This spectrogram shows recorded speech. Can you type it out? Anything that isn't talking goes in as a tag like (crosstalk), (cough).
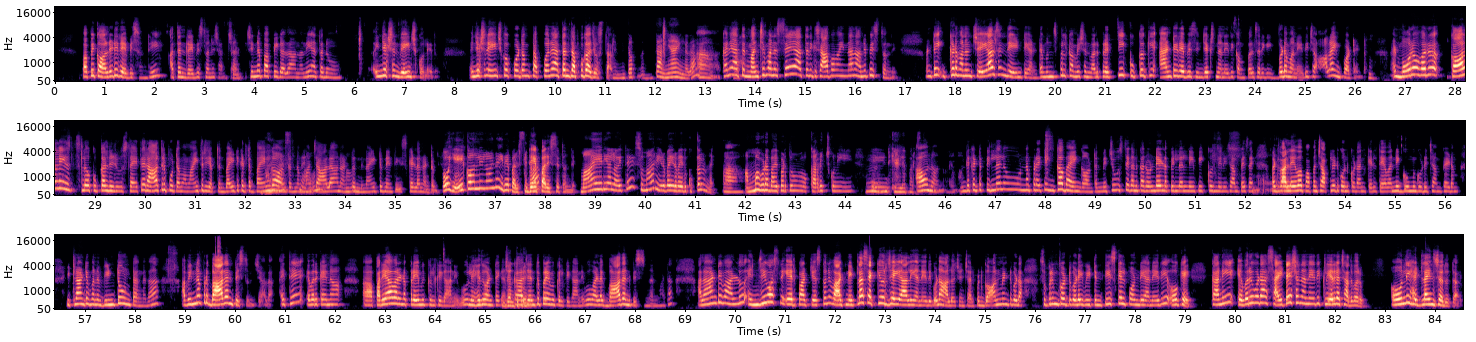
పప్పికి ఆల్రెడీ రేబీస్ ఉంది. అతను రేబీస్ తోనే చనిపోయాడు చిన్న పప్పి కదా! అని అతను ఇంజెక్షన్ వేయించుకోలేదు. ఇంజెక్షన్ వేయించుకోకపోవడం తప్పు అని అతను తప్పుగా చూస్తారు ఎంత ఎంత అన్యాయం కదా కానీ. అతని మంచి మనస్సే అతనికి శాపమైందా అని అనిపిస్తుంది అంటే ఇక్కడ మనం చేయాల్సింది ఏంటి అంటే మున్సిపల్ కమిషన్ వాళ్ళు ప్రతి కుక్కకి యాంటీ రేబీస్ ఇంజెక్షన్ అనేది కంపల్సరీగా ఇవ్వడం అనేది చాలా ఇంపార్టెంట్. అండ్ మోర్ ఓవర్ కాలనీస్లో కుక్కల్ని చూస్తే అయితే రాత్రిపూట మా మైత్రి చెప్తుంది బయటికి వెళ్తే భయంగా భయం ఉంటుందమ్మా. చాలా అని అంటుంది నైట్ నేను తీసుకెళ్ళని అంటుంది. ఓ ఏ కాలనీలో అయినా ఇదే పరిస్థితి? ఇదే పరిస్థితి ఉంది. మా ఏరియాలో అయితే సుమారు ఇరవై ఇరవై ఐదు కుక్కలు ఉన్నాయి అమ్మ కూడా భయపడుతూ కర్రిచ్చుకుని. ఇంటికి వెళ్ళే పరిస్థితి. అవునవును. ఎందుకంటే పిల్లలు ఉన్నప్పుడైతే ఇంకా భయంగా ఉంటుంది. మీరు చూస్తే కనుక రెండేళ్ళ పిల్లల్ని పిక్కుందిని చంపేసాయి బట్ వాళ్ళు ఏవో పాపం చాక్లెట్ కొనుక్కోవడానికి వెళ్తే అవన్నీ గుమ్మి గుడి చంపేయడం ఇట్లాంటివి మనం వింటూ ఉంటాం కదా! అవి విన్నప్పుడు బాధ అనిపిస్తుంది చాలా. అయితే ఎవరికైనా పర్యావరణ ప్రేమికులకి కానివ్వు లేదు అంటే జంతు కనుక జంతు ప్రేమికులకి కానివ్వు వాళ్ళకి బాధ అనిపిస్తుంది అనమాట అలాంటి వాళ్ళు ఎన్జిఓస్ని ఏర్పాటు చేసుకొని వాటిని ఎట్లా సెక్యూర్ చేయాలి అనేది కూడా ఆలోచించాలి. ఇప్పుడు గవర్నమెంట్ కూడా సుప్రీంకోర్టు కూడా వీటిని తీసుకెళ్ళిపోండి అనేది ఓకే. కానీ ఎవరు కూడా సైటేషన్ అనేది క్లియర్గా చదవరు. ఓన్లీ హెడ్లైన్స్ చదువుతారు.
